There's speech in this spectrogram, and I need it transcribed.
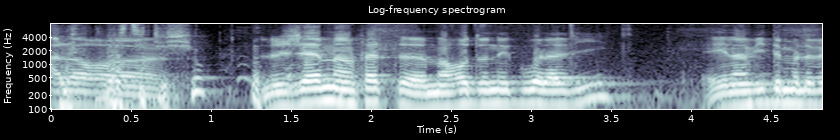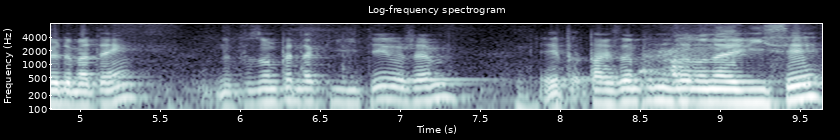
Alors, euh, l'institution. le GEM, en fait, euh, m'a redonné goût à la vie et l'envie de me lever le matin. Nous faisons plein d'activités au GEM. Et par exemple, nous allons dans les lycées,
